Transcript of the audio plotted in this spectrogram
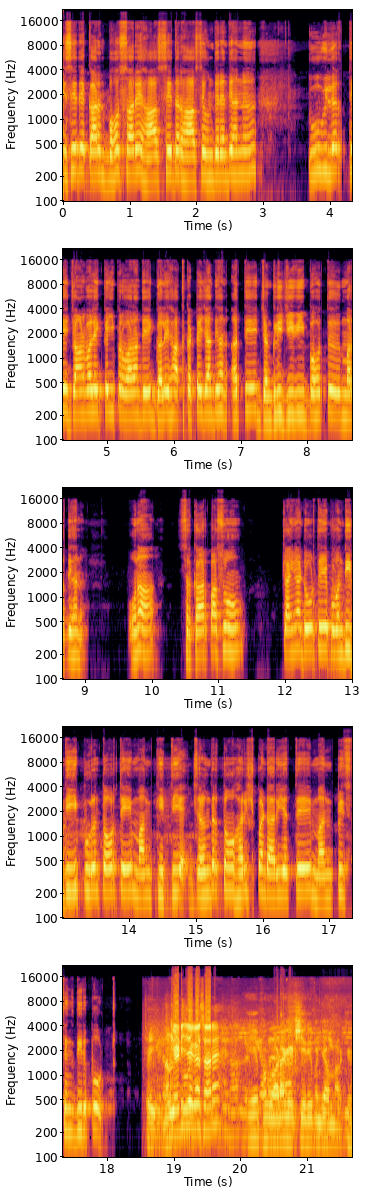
ਇਸੇ ਦੇ ਕਾਰਨ ਬਹੁਤ ਸਾਰੇ ਹਾਦਸੇ ਦਰ ਹਾਦਸੇ ਹੁੰਦੇ ਰਹਿੰਦੇ ਹਨ। ਟੂ ਵੀਲਰ ਤੇ ਜਾਣ ਵਾਲੇ ਕਈ ਪਰਿਵਾਰਾਂ ਦੇ ਗਲੇ ਹੱਥ ਕੱਟੇ ਜਾਂਦੇ ਹਨ ਅਤੇ ਜੰਗਲੀ ਜੀਵੀ ਬਹੁਤ ਮਰਦੇ ਹਨ। ਉਹਨਾਂ ਸਰਕਾਰ ਪਾਸੋਂ ਚਾਈਨਾ ਡੋਰ ਤੇ ਪਾਬੰਦੀ ਦੀ ਪੂਰਨ ਤੌਰ ਤੇ ਮੰਗ ਕੀਤੀ ਹੈ। ਜਲੰਧਰ ਤੋਂ ਹਰੀਸ਼ ਭੰਡਾਰੀ ਅਤੇ ਮਨਪ੍ਰੀਤ ਸਿੰਘ ਦੀ ਰਿਪੋਰਟ। ਕਿਹੜੀ ਜਗ੍ਹਾ ਸਰ? ਹੈ ਇਹ Phagwara gate Shere Punjab market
